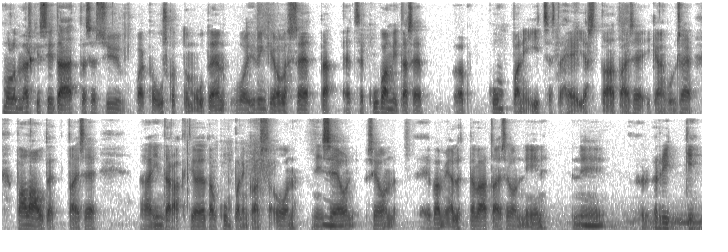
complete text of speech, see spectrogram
mulle myöskin sitä, että se syy vaikka uskottomuuteen voi hyvinkin olla se, että, että se kuva, mitä se kumppani itsestä heijastaa, tai se ikään kuin se palaute tai se interaktio, jota kumppanin kanssa on, niin mm. se, on, se on epämiellyttävää tai se on niin, niin mm. rikki,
